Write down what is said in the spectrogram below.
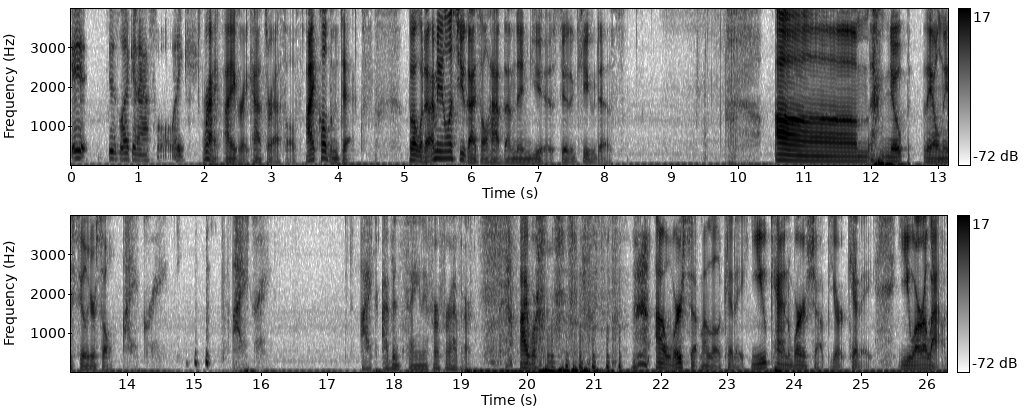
it is like an asshole. Like Right, I agree. Cats are assholes. I call them dicks. But whatever. I mean, unless you guys all have them, then yes, they're the cutest. Um, nope. They only steal your soul. I agree. I agree. I, I've been saying it for forever. I wor- I worship my little kitty. You can worship your kitty. You are allowed.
